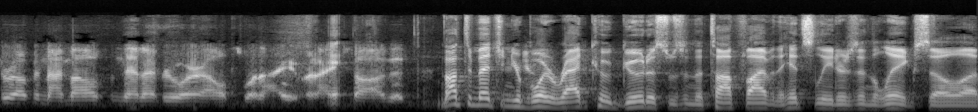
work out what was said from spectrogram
threw up in my mouth and then everywhere else when I when I saw that. Not to mention your boy Radko Gudas was in the top five of the hits leaders in the league, so uh,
